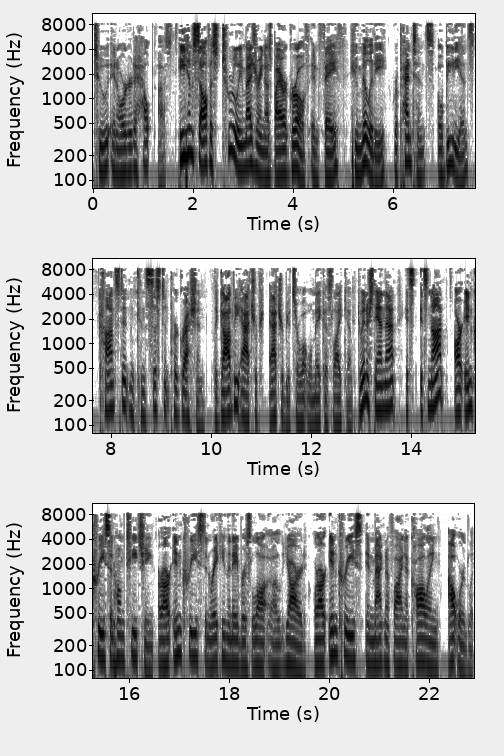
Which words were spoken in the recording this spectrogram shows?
to in order to help us. He himself is truly measuring us by our growth in faith, humility, repentance, obedience, constant and consistent progression. The godly attrib- attributes are what will make us like him. Do we understand that? It's, it's not our increase in home teaching or our increase in raking the neighbor's uh, yard or our increase in magnifying a calling outwardly.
